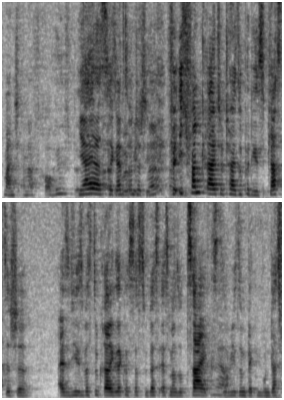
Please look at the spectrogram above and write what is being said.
manch einer Frau hilft es. Ja, ja, das ist also ja ganz wirklich, unterschiedlich. Ne? Also ich fand gerade total super dieses Plastische. Also dieses, was du gerade gesagt hast, dass du das erstmal so zeigst, ja. so wie so ein Beckenboden. Das,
